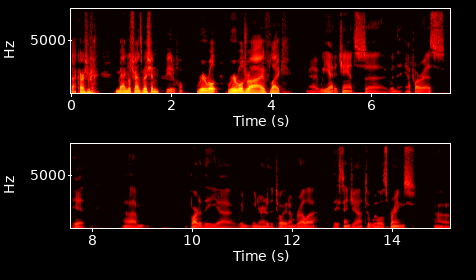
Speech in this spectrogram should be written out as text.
That car's manual transmission? Beautiful. rear wheel rear wheel drive like Uh, we had a chance uh, when the FRS hit. Um, part of the uh, when when you're under the Toyota umbrella, they send you out to Willow Springs uh,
